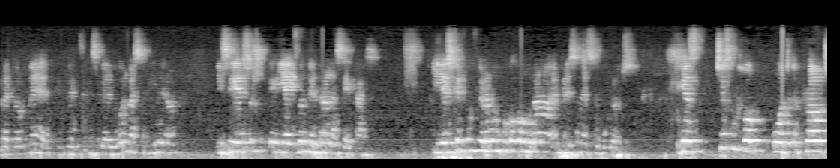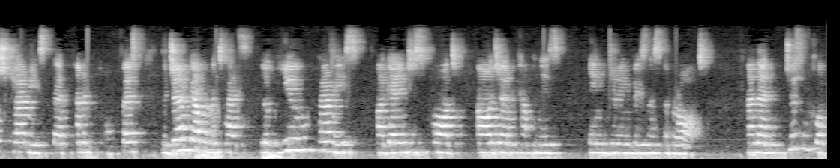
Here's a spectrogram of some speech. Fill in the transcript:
retorne, que, se le devuelva ese dinero, y si eso es, y ahí es donde entran las secas. Y es que funcionan un poco como una empresa de seguros. Because ThyssenKrupp would approach Hermes that, first, the German government has, look, you, Hermes, are going to support our German companies in doing business abroad. And then ThyssenKrupp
